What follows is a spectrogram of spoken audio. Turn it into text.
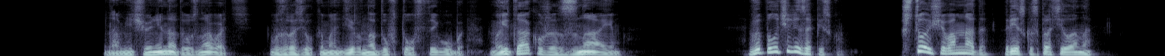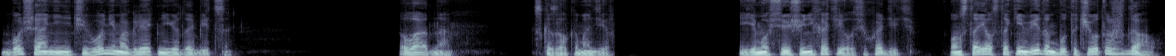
— Нам ничего не надо узнавать, — возразил командир, надув толстые губы. — Мы и так уже знаем. — Вы получили записку? — Что еще вам надо? — резко спросила она. Больше они ничего не могли от нее добиться. — Ладно, — сказал командир. Ему все еще не хотелось уходить. Он стоял с таким видом, будто чего-то ждал.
